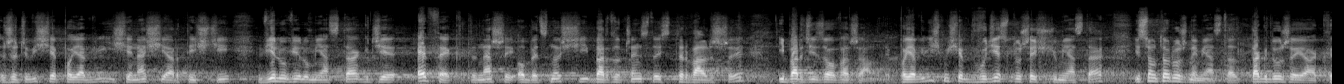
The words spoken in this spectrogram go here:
rzeczywiście pojawili się nasi artyści w wielu, wielu miastach, gdzie efekt naszej obecności bardzo często jest trwalszy i bardziej zauważalny. Pojawiliśmy się w 26 miastach i są to różne miasta, tak duże jak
